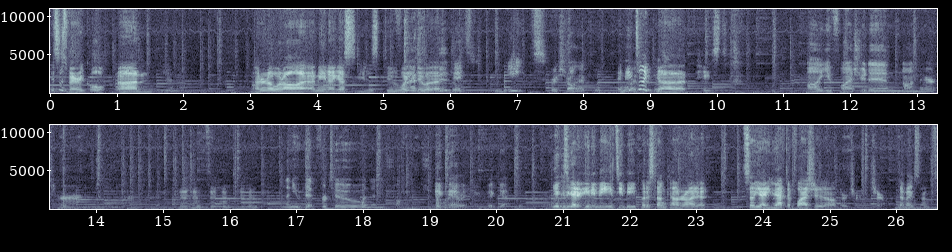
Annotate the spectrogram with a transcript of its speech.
This is very cool. Um Yeah. I don't know what all I mean, I guess you just do what you do with it. Did It's neat. Pretty strong, actually. It needs I like do. uh haste. Oh, you flash it in on their turn, and then on your turn. Mm-hmm. Mm-hmm. Mm-hmm. And then you hit for two, and then you shuffle. Big shuffle damage. Big damage. Yeah, because you got an EDB, ETB, put a stun counter on it. So yeah, you have to flash it in on their turn. Sure. That makes sense.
